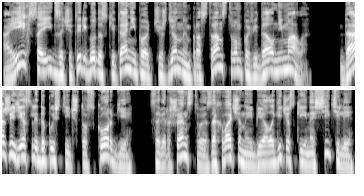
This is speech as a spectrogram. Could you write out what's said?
а их Саид за четыре года скитаний по отчужденным пространствам повидал немало. Даже если допустить, что скорги, совершенствуя захваченные биологические носители,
